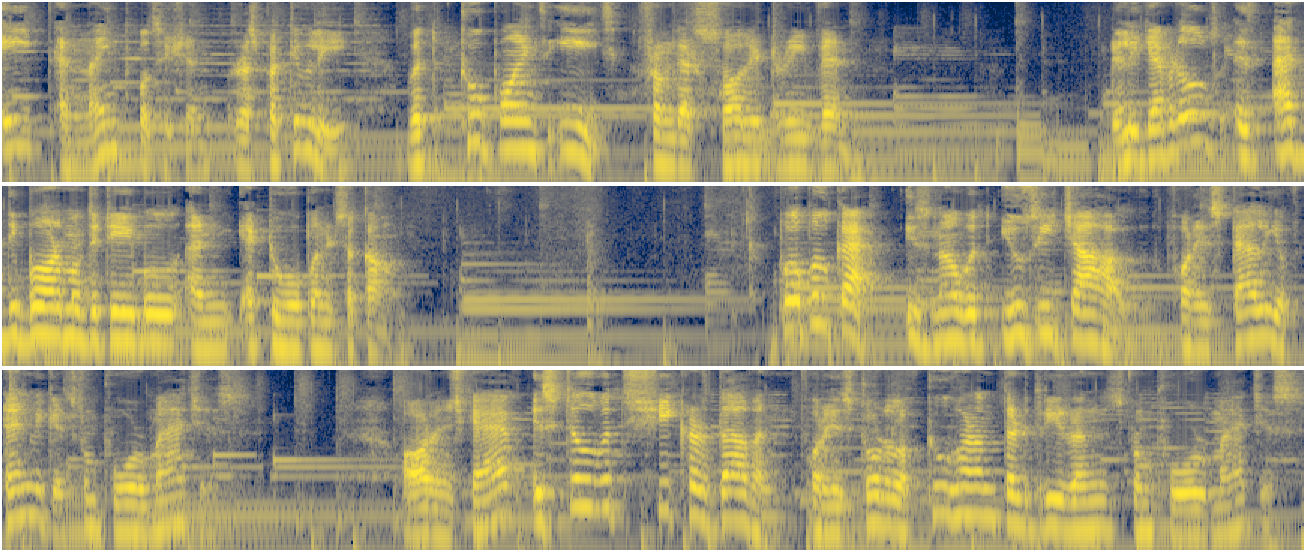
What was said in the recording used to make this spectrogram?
8th and 9th position respectively with 2 points each from their solitary win. Delhi Capitals is at the bottom of the table and yet to open its account. Purple Cap is now with Yuzi Chahal for his tally of 10 wickets from 4 matches. Orange Cap is still with Shikhar Dhawan for his total of 233 runs from 4 matches.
